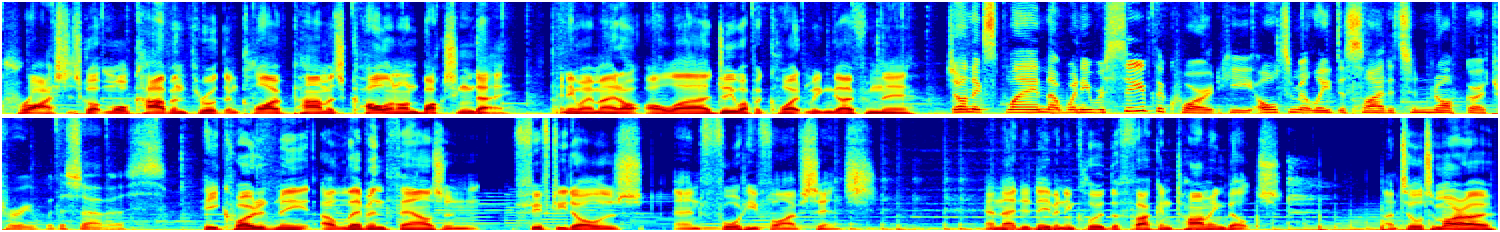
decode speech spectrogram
Christ, it's got more carbon through it than Clive Palmer's colon on Boxing Day. Anyway, mate, I'll, I'll uh, do you up a quote and we can go from there. John explained that when he received the quote, he ultimately decided to not go through with the service. He quoted me $11,050.45. And that didn't even include the fucking timing belts. Until tomorrow,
